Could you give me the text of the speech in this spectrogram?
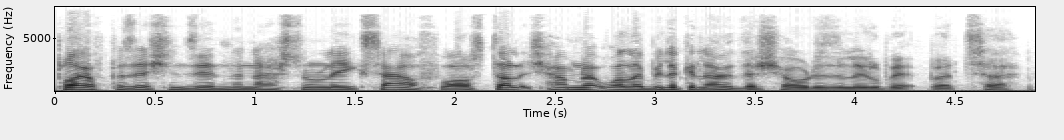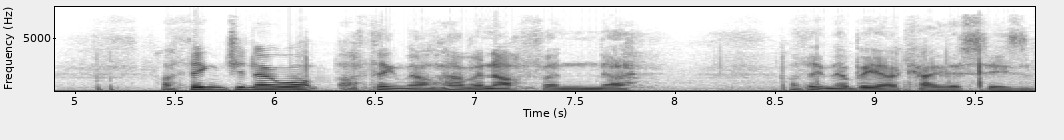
playoff positions in the National League South. Whilst Dulwich Hamlet, well, they'll be looking over their shoulders a little bit, but uh, I think, do you know what? I think they'll have enough, and uh, I think they'll be okay this season.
